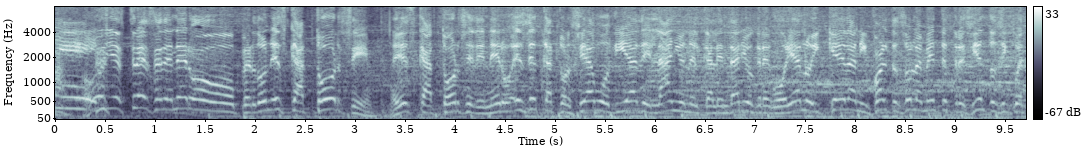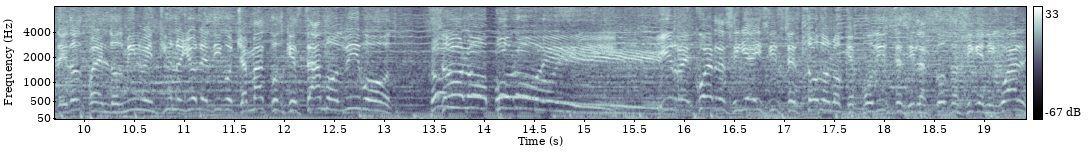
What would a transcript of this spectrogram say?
Hoy es 13 de enero, perdón, es 14, es 14 de enero, es el catorceavo día del año en el calendario gregoriano y quedan y faltan solamente 352 para el 2021. Yo les digo, chamacos, que estamos vivos solo por hoy. Y recuerda, si ya hiciste todo lo que pudiste, si las cosas siguen igual,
